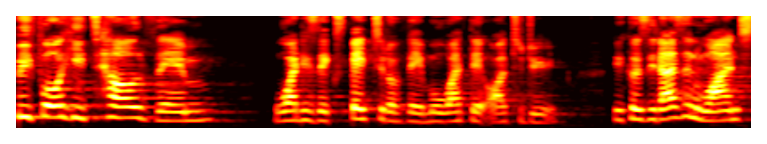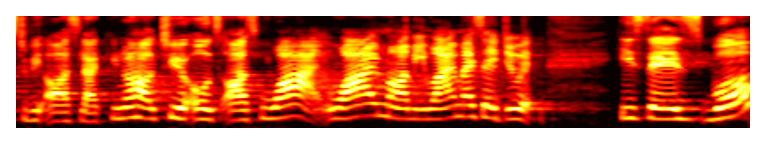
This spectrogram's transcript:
before he tells them what is expected of them or what they ought to do. Because he doesn't want to be asked, like, you know how two year olds ask, why? Why, mommy? Why must I do it? He says, well,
